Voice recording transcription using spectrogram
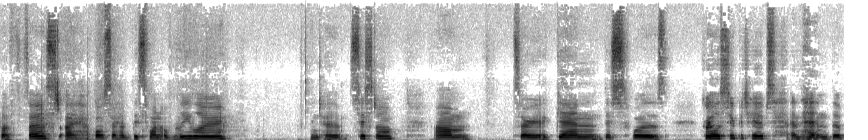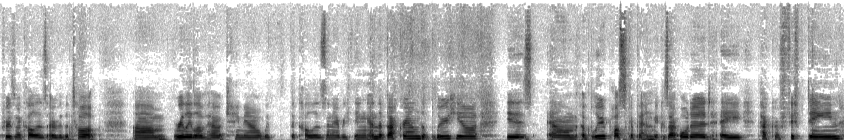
but first I also have this one of Lilo and her sister um, so again, this was Crayola Super Tips and then the Prismacolors over the top. Um, really love how it came out with the colours and everything. And the background, the blue here, is um, a blue Posca pen because I ordered a pack of 15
